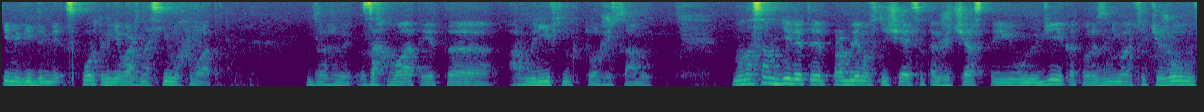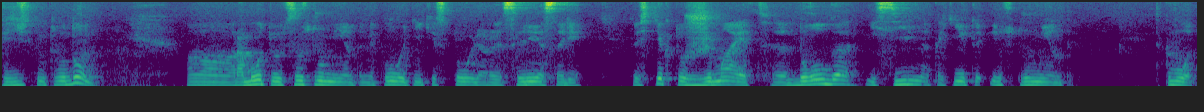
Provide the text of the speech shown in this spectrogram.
теми видами спорта, где важна сила хвата. Даже захваты, это армлифтинг тот же самый. Но на самом деле эта проблема встречается также часто и у людей, которые занимаются тяжелым физическим трудом, а, работают с инструментами, плотники, столеры, слесари. То есть те, кто сжимает э, долго и сильно какие-то инструменты. Так вот,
